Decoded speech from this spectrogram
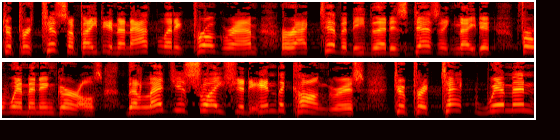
to participate in an athletic program or activity that is designated for women and girls. The legislation in the Congress to protect women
